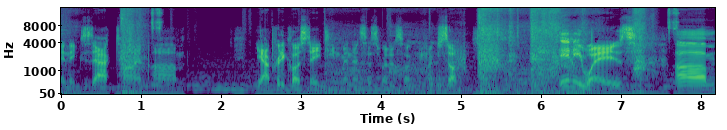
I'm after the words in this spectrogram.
an exact time. Um, yeah, pretty close to 18 minutes is what it's looking like. So, anyways, um,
